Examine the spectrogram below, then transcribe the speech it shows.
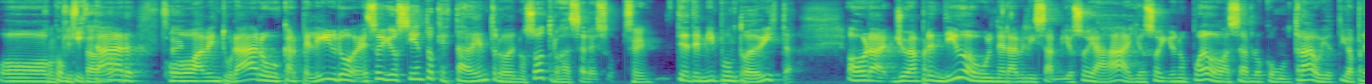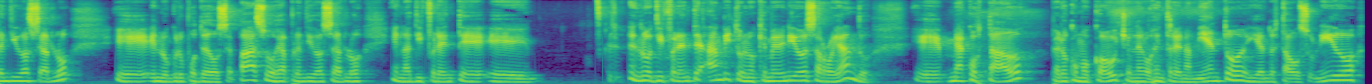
o conquistar o aventurar o buscar peligro. Eso yo siento que está dentro de nosotros hacer eso. Sí. Desde mi punto de vista. Ahora, yo he aprendido a vulnerabilizarme. Yo soy AA, yo, soy, yo no puedo hacerlo con un trago. Yo, he aprendido a hacerlo eh, en los grupos de 12 pasos, he aprendido a hacerlo en las diferentes... Eh, en los diferentes ámbitos en los que me he venido desarrollando. Eh, me ha costado, pero como coach en los entrenamientos, yendo a Estados Unidos,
